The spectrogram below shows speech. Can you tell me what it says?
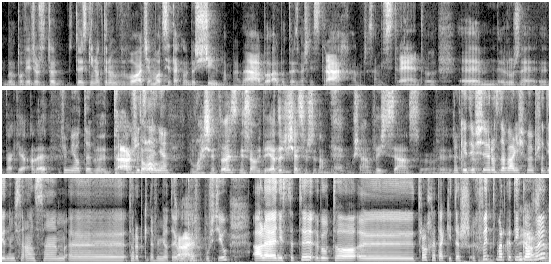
bym powiedział, że to, to jest kino, któremu wywołać emocję taką dość silną, prawda? Albo, albo to jest właśnie strach, albo czasami stręt, o, em, różne e, takie, ale Wymioty, e, tak, to obrzydzenie. właśnie to jest niesamowite. Ja do dzisiaj słyszę tam, nie, musiałem wyjść z seansu. i No, tak kiedyś dalej. rozdawaliśmy przed jednym seansem e, torebki na wymioty, jakby Tak? ktoś popuścił, ale niestety był to e, trochę taki też chwyt marketingowy, Jasne.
